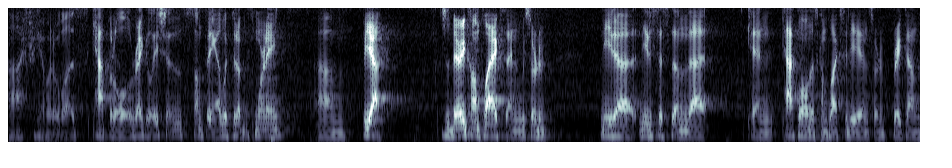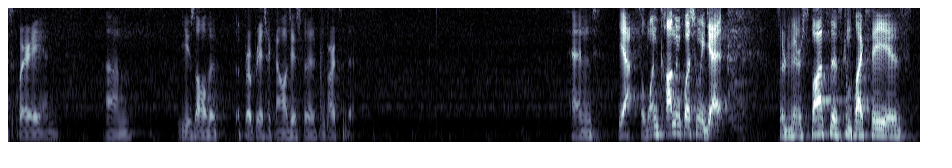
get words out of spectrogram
Uh, I forget what it was, capital regulations, something. I looked it up this morning. Um, but yeah, it's just very complex, and we sort of need a, need a system that can tackle all this complexity and sort of break down this query and um, use all the appropriate technologies for the different parts of it. And yeah, so one common question we get sort of in response to this complexity is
